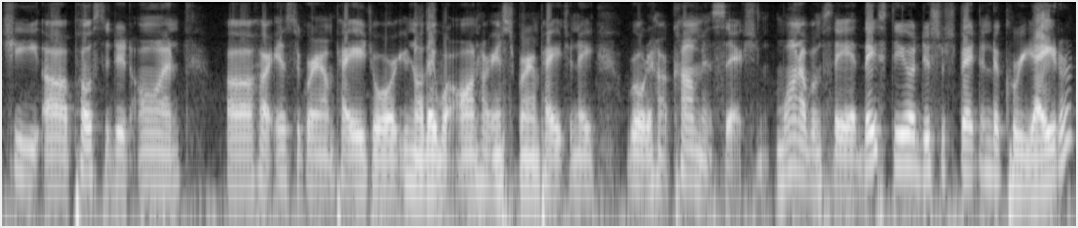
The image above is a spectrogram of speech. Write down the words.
she uh, posted it on uh, her Instagram page, or you know, they were on her Instagram page and they wrote in her comment section. One of them said, They still disrespecting the creator.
